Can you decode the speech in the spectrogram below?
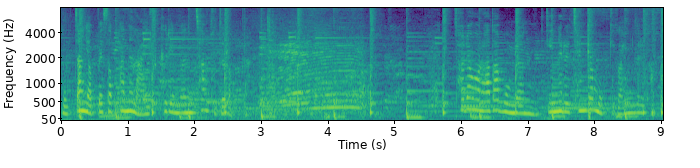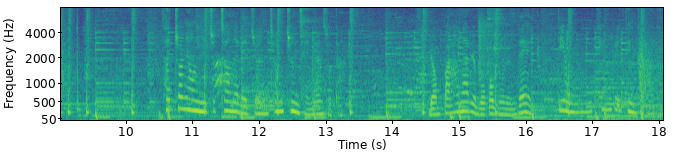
목장 옆에서 파는 아이스크림은 참 부드럽다. 촬영을 하다 보면 끼니를 챙겨 먹기가 힘들다. 사촌 형이 추천을 해준 청춘 재면소다. 면발 하나를 먹어보는데 띠용 탱글탱글하다.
